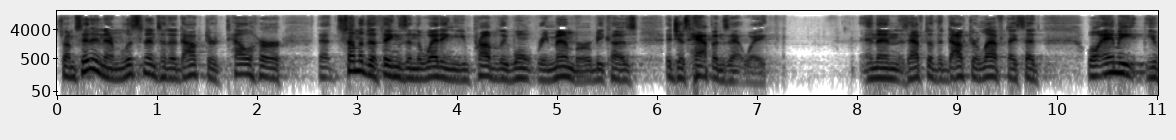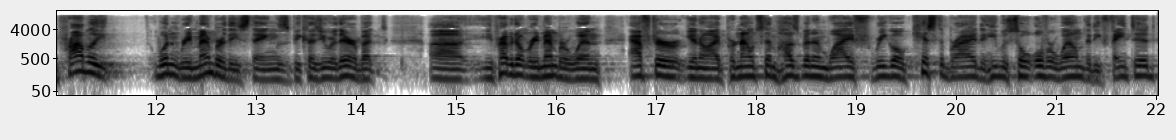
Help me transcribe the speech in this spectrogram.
so I'm sitting there, I'm listening to the doctor tell her that some of the things in the wedding you probably won't remember because it just happens that way. And then after the doctor left, I said, Well, Amy, you probably wouldn't remember these things because you were there, but uh, you probably don't remember when after you know I pronounced them husband and wife. Rigo kissed the bride, and he was so overwhelmed that he fainted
